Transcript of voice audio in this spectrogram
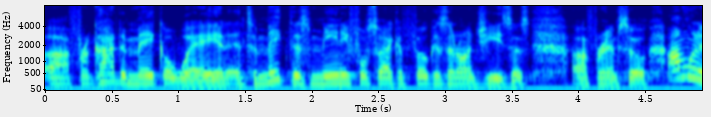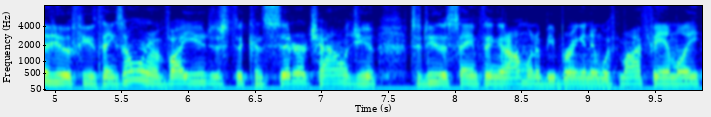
uh, for God to make a way and, and, to make this meaningful so I can focus in on Jesus uh, for Him? So I'm going to do a few things. I want to invite you just to consider, challenge you to do the same thing that I'm going to be bringing in with my family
